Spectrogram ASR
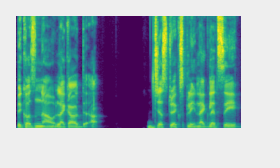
because now, like, I would, uh, just to explain, like, let's say.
